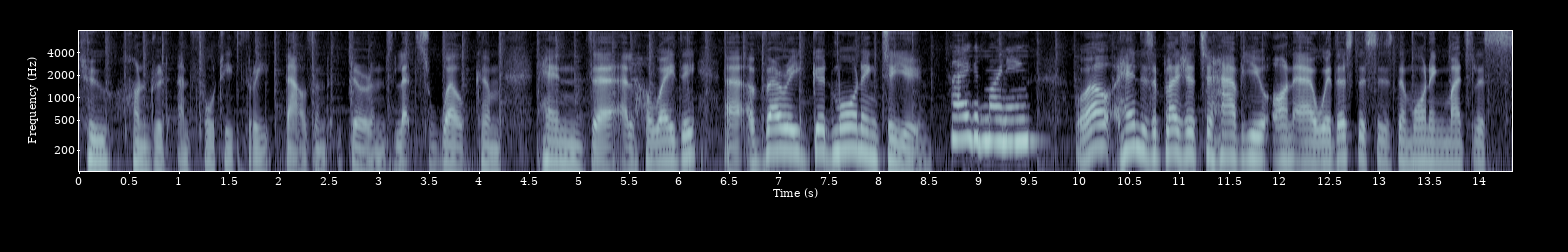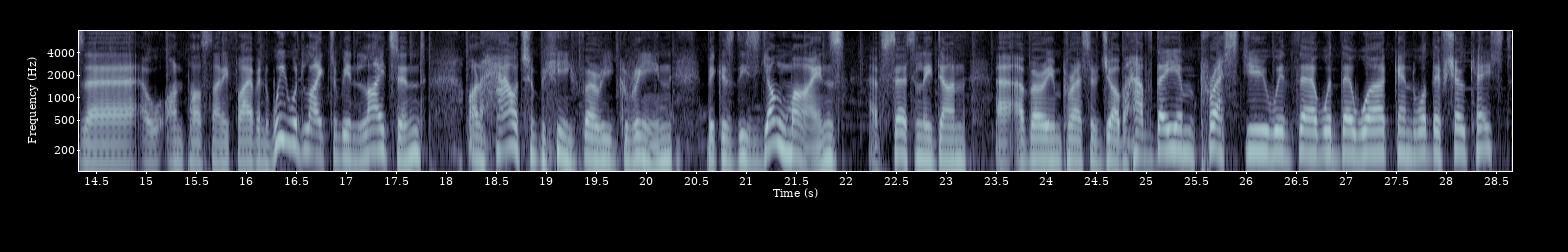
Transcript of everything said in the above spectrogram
243,000 dirhams. Let's welcome Hind uh, Al Huwaidi. Uh, a very good morning to you. Hi, good morning. Well, Hind, it's a pleasure to have you on air with us. This is the morning Majlis uh, on Pulse 95, and we would like to be enlightened on how to be very green because these young minds have certainly done uh, a very impressive job. Have they impressed you with uh, with their work and what they've showcased?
